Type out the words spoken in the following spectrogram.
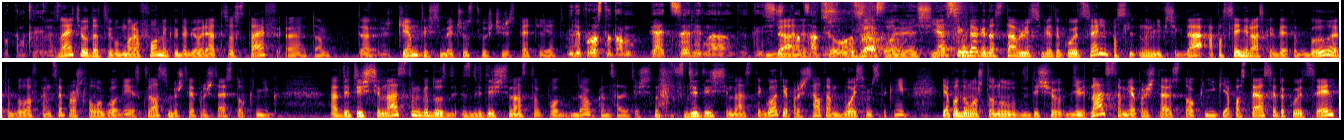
поконкретнее. Знаете, вот эти марафоны, когда говорят, составь э, там, т- кем ты себя чувствуешь через пять лет. Или просто там пять целей на 2020 Да, год. Ужасные вещи. Я всегда, когда ставлю себе такую цель, посл- ну не всегда, а последний раз, когда это было, это было в конце прошлого года. Я сказал себе, что я прочитаю 100 книг. А в 2017 году, с с 2017 по, до конца 2017, с 2017 год я прочитал там 80 книг. Я подумал, что ну в 2019 я прочитаю 100 книг. Я поставил себе такую цель,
